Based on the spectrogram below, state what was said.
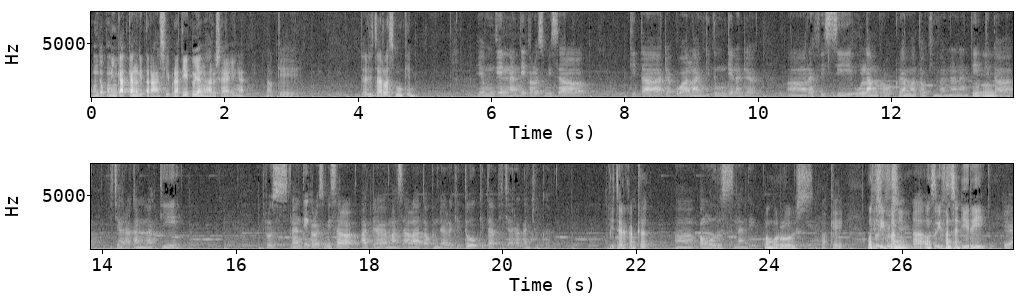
untuk meningkatkan literasi berarti itu yang harus saya ingat Oke. Dari Charles mungkin? ya mungkin nanti kalau semisal kita ada kewalahan gitu mungkin ada uh, revisi ulang program atau gimana nanti kita bicarakan lagi terus nanti kalau semisal ada masalah atau kendala gitu kita bicarakan juga Bicarakan ke Uh, pengurus nanti pengurus. Oke. Untuk Diskusi. event, nah, untuk event sendiri, ya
